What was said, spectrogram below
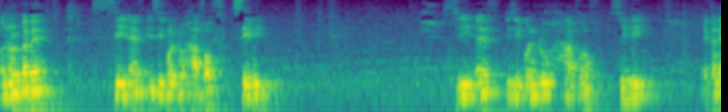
অনুরূপভাবে C F is equal to half of C D C F is equal to half of C D এখানে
